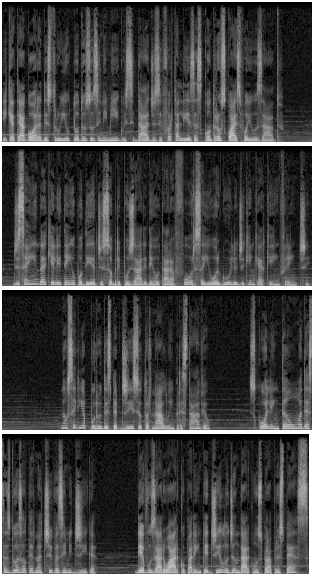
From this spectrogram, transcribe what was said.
e que até agora destruiu todos os inimigos, cidades e fortalezas contra os quais foi usado. Disse ainda que ele tem o poder de sobrepujar e derrotar a força e o orgulho de quem quer que enfrente. Não seria puro desperdício torná-lo imprestável? Escolha então uma destas duas alternativas e me diga: devo usar o arco para impedi-lo de andar com os próprios pés?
